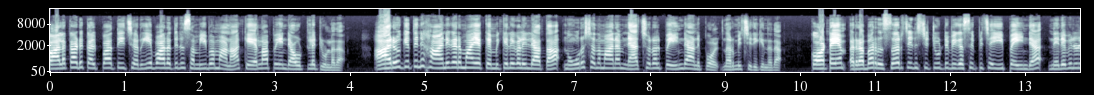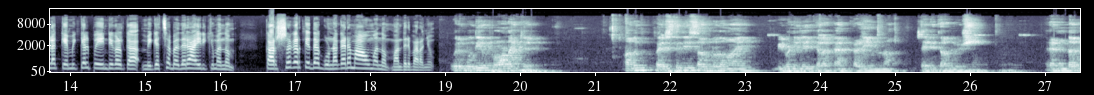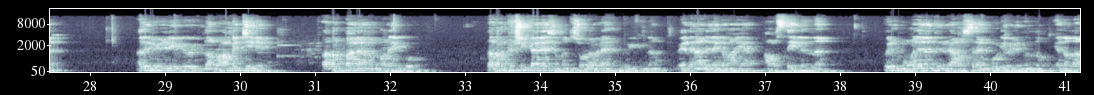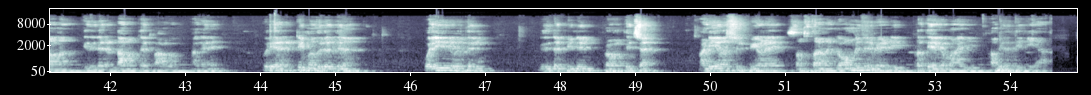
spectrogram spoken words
പാലക്കാട് കൽപ്പാത്തി ചെറിയ പാലത്തിന് സമീപമാണ് കേരള പെയിന്റ് ഔട്ട്ലെറ്റ് ഉള്ളത്. ആരോഗ്യത്തിന് ഹാനികരമായ കെമിക്കലുകളില്ലാത്ത നൂറ് ശതമാനം നാച്ചുറൽ പെയിന്റാണിപ്പോൾ നിർമ്മിച്ചിരിക്കുന്നത്. കോട്ടയം റബ്ബർ റിസർച്ച് ഇൻസ്റ്റിറ്റ്യൂട്ട് വികസിപ്പിച്ച ഈ പെയിന്റ് നിലവിലുള്ള കെമിക്കൽ പെയിന്റുകൾക്ക് മികച്ച ബദലായിരിക്കുമെന്നും കർഷകർക്കിത് ഗുണകരമാവുമെന്നും മന്ത്രി പറഞ്ഞു. ഒരു പുതിയ പ്രോഡക്റ്റ് അതും പരിസ്ഥിതി സൗഹൃദമായി വിപണിയിലേക്ക് ഇറക്കാൻ കഴിയുന്ന ചരിത്ര നിമിഷം രണ്ട് അതിനുവേണ്ടി ഉപയോഗിക്കുന്ന റോ മെറ്റീരിയൽ റബ്ബർ പാലാണെന്ന് പറയുമ്പോൾ റബ്ബർ കൃഷിക്കാരെ സംബന്ധിച്ചോളം അവരെ അനുഭവിക്കുന്ന വേദനാജനകമായ അവസ്ഥയിൽ നിന്ന് ഒരു മോചനത്തിനൊരു അവസരം കൂടി ഒരുങ്ങുന്നു എന്നതാണ് ഇതിന്റെ രണ്ടാമത്തെ ഭാഗം. അങ്ങനെ ഒരു ഇരട്ടി മധുരത്തിന് വലിയ രൂപത്തിൽ ഇതിന്റെ പിന്നിൽ പ്രവർത്തിച്ച അണിയറ ശില്പികളെ സംസ്ഥാന ഗവൺമെന്റിന് വേണ്ടി പ്രത്യേകമായി അഭിനന്ദിക്കുക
